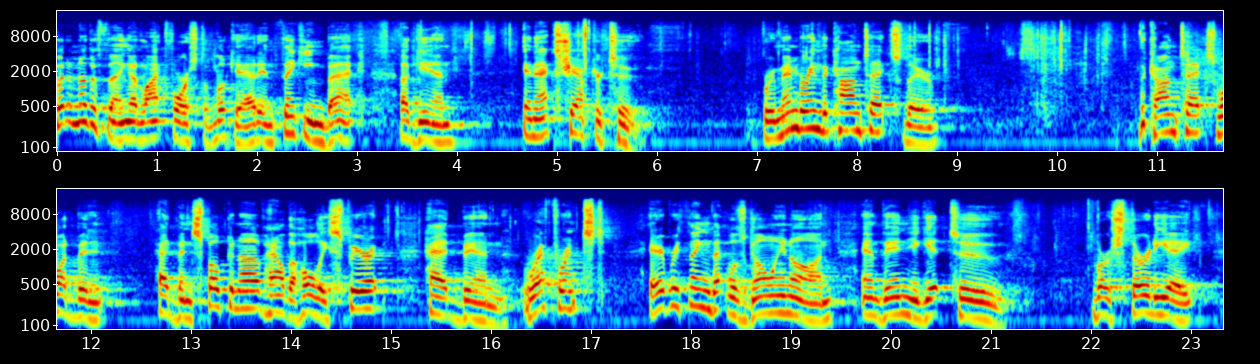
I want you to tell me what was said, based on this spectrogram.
But another thing I'd like for us to look at in thinking back again in Acts chapter 2 remembering the context there, the context, what been, had been spoken of, how the Holy Spirit had been referenced, everything that was going on, and then you get to verse 38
